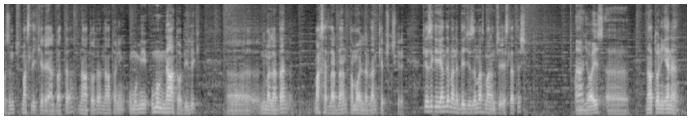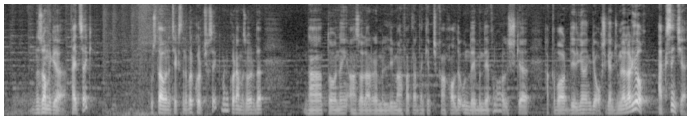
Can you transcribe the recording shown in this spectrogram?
o'zini tutmasligi kerak albatta natoda. Natoning umumiy umum nato deylik nimalardan maqsadlardan tamoyillardan kelib chiqish kerak. Kezi kelganda mana bejiz emas manimcha eslatish. Joiz э, natoning yana nizomiga qaytsak ustavini tekstini bir ko'rib chiqsak mana ko'ramiz u yerda natoning a'zolari milliy manfaatlardan kelib chiqqan holda unday bunday qila olishga haqqi bor deydiganga o'xshagan jumlalar yo'q. Aksincha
